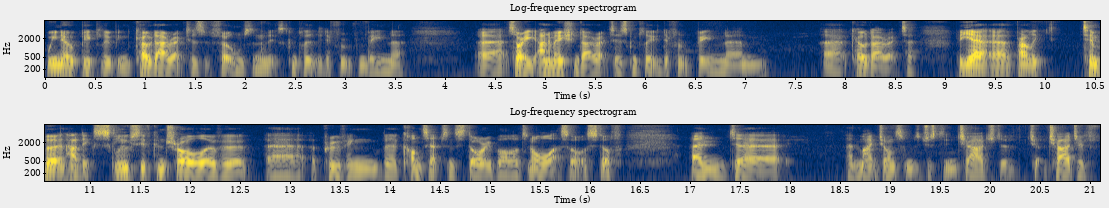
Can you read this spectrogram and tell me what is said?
we know people who've been co-directors of films, and it's completely different from being uh, uh, sorry, animation director is completely different from being um, uh, co-director. But yeah, uh, apparently Tim Burton had exclusive control over uh, approving the concepts and storyboards and all that sort of stuff, and uh, and Mike Johnson was just in charge of ch- charge of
